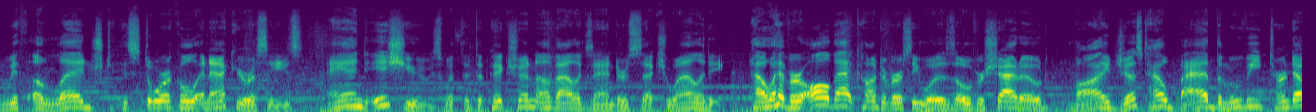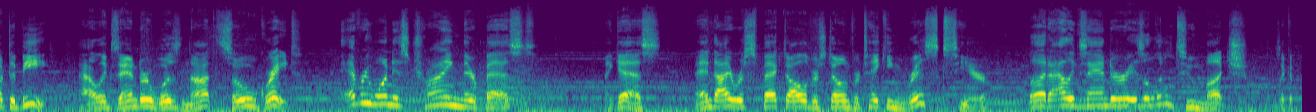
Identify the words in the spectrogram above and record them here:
with alleged historical inaccuracies and issues with the depiction of Alexander's sexuality. However, all that controversy was overshadowed by just how bad the movie turned out to be. Alexander was not so great. Everyone is trying their best, I guess, and I respect Oliver Stone for taking risks here, but Alexander is a little too much. There's like a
